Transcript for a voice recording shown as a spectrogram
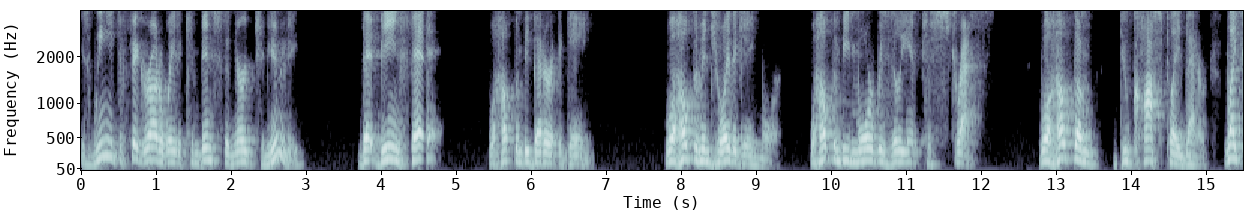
is we need to figure out a way to convince the nerd community that being fit will help them be better at the game will help them enjoy the game more will help them be more resilient to stress, will help them do cosplay better. Like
